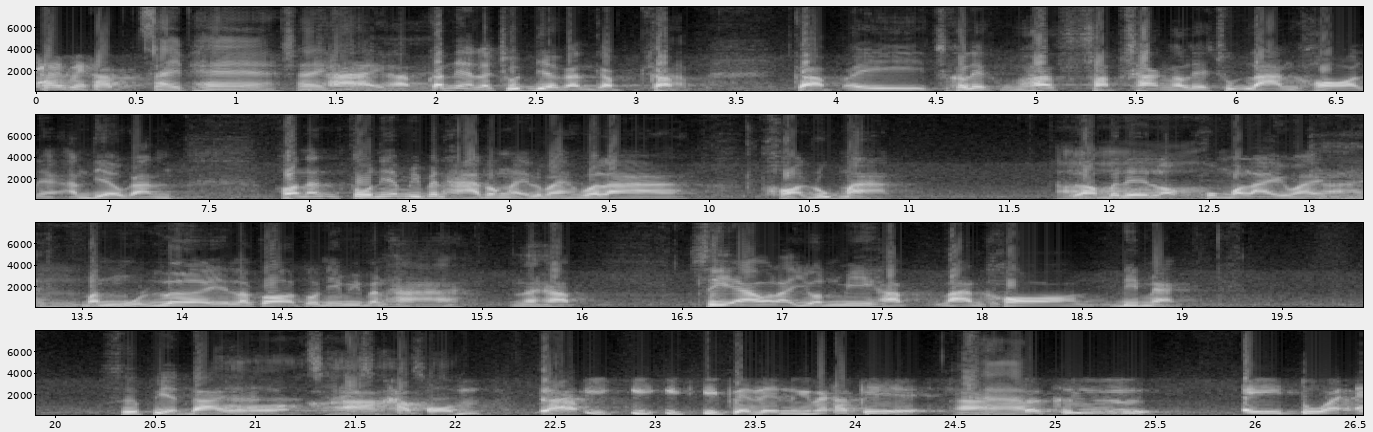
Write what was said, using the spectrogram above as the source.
ใช่ไหมครับสายแพรใช่ใช่ครับ ก็เนี่ยแหละชุดเดียวกันกับกับกับไอ้เขาเรียกถ้าศัพท์ช่างเขาเรียกชุดลานคอเนี่ยอันเดียวกัน เพราะฉะนั้นตัวเนี้ยมีปัญหาตรงไหนรู้ไหมเวลาถอดลูกหมาก เราไม่ได้ล็อกพวงมาลัยไว้ใช่มันหมุนเลยแล้วก็ตัวนี้มีปัญหานะครับ CL อะไหล่ยนต์มีครับลานคอ d m a x ซื้อเปลี่ยนได้อ๋อฮะใช่อ่าใช่ครับผม แล้วอีกอีกอีกอีกประเด็นหนึ่งนะครับพี่อะครับก็คือไอตัวแอ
